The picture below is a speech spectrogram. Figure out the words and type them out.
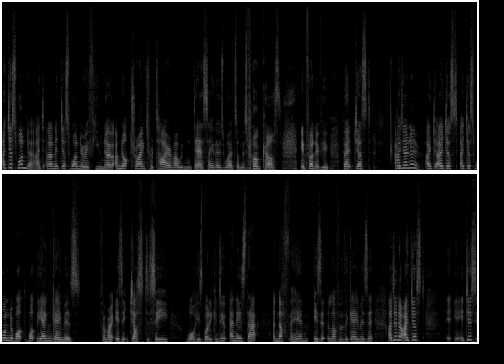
I just wonder. I, and I just wonder if you know. I'm not trying to retire him. I wouldn't dare say those words on this podcast in front of you. But just, I don't know. I, I just, I just wonder what what the end game is for Murray. Is it just to see what his body can do, and is that enough for him? Is it the love of the game? Is it? I don't know. I just it just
